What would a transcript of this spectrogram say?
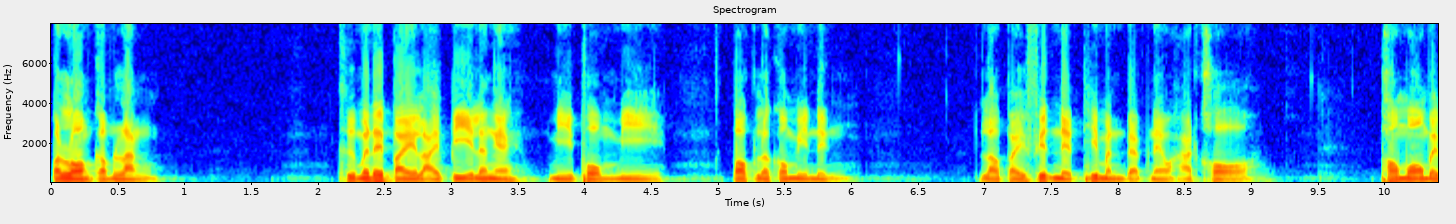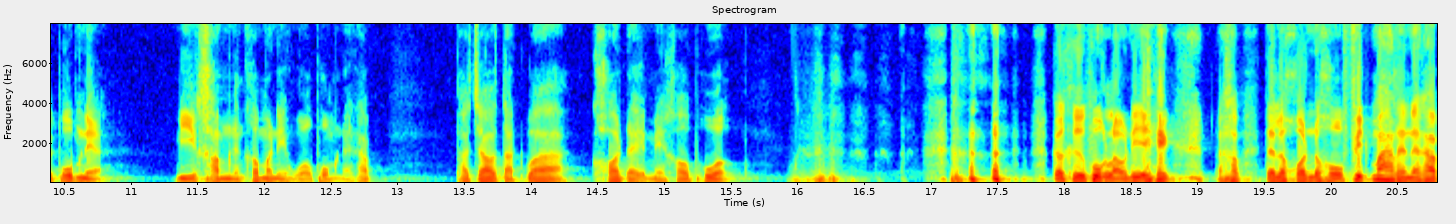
ประลองกำลัง คือไม่ได้ไปหลายปีแล้วไง มีผมมีป๊อกแล้วก็มีหนึ่ง เราไปฟิตเนสที่มันแบบแนว hardcore พอมองไปปุ๊บเนี่ย มีคำหนึ่งเข้ามาในหัวผมนะครับ พระเจ้าตรัสว่าข้อใดไม่เข้าพวก ก็คือพวกเรานี่เองนะครับ แต่ละคนโอ้โหฟิตมากเลยนะครับ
